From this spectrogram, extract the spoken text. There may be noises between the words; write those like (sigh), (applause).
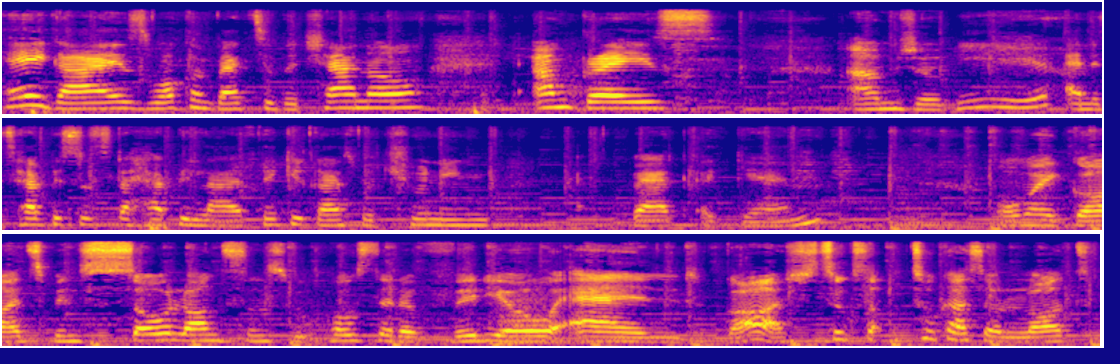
Hey guys, welcome back to the channel. I'm Grace. I'm Jolie. And it's Happy Sister Happy Life. Thank you guys for tuning back again. Oh my god, it's been so long since we posted a video and gosh, took took us a lot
